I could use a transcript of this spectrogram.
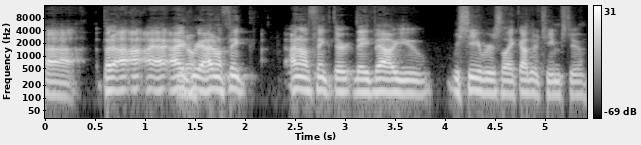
uh, but I, I, I agree. I don't think I don't think they they value receivers like other teams do.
